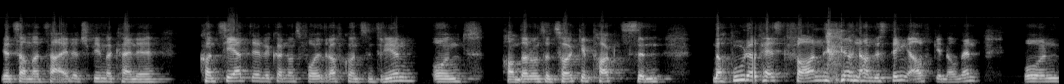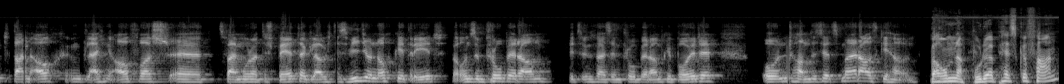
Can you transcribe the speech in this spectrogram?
jetzt haben wir Zeit, jetzt spielen wir keine Konzerte, wir können uns voll darauf konzentrieren und haben dann unser Zeug gepackt, sind nach Budapest gefahren und haben das Ding aufgenommen und dann auch im gleichen Aufwasch äh, zwei Monate später, glaube ich, das Video noch gedreht bei uns im Proberaum beziehungsweise im Proberaumgebäude und haben das jetzt mal rausgehauen. Warum nach Budapest gefahren?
